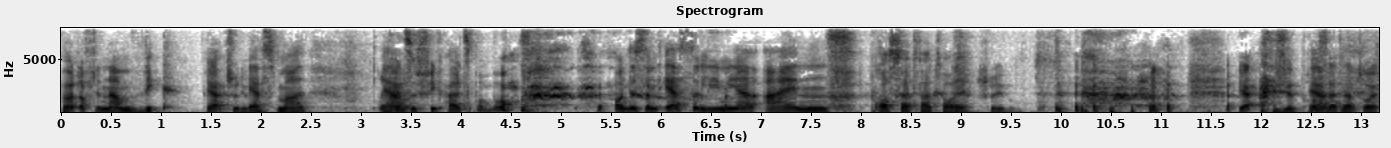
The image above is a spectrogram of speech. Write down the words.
hört auf den Namen Vic ja, Entschuldigung. erstmal. Ja, Kennst du Fick Halsbonbon? und ist in erster Linie ein Prostata-Toy. Entschuldigung. ja, ich finde Prostata toll.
